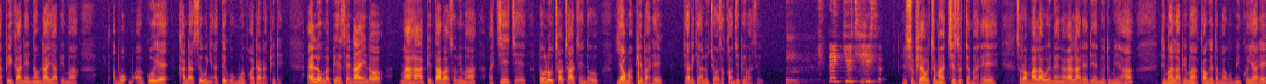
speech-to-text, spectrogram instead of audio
အပြစ်ကနေနောင်တရပြီးမှအဘို့ကိုယ့်ရဲ့ခန္ဓာစိတ်ဝိညာဉ်အတိတ်ကိုမွေးဖွားထားတာဖြစ်တယ်အဲ့လိုမပြင်ဆင်တိုင်းရင်တော့ငါဟာအပြစ်သားပါဆိုပြီးမှအကြီးအကျယ်တုံ့လှုပ်ခြောက်ခြားခြင်းတို့ရောက်မှာဖြစ်ပါတယ်။ကြားတကယ်လို့ကြောဆိုကောင်းချီးပေးပါစေ Thank you, Jesus. ။ယေရှုဖျားကိုကျွန်မကျေးဇူးတင်ပါတယ်။ ဆိုတော့မာလာဝေနိုင်ငံကလာတဲ့ဒီအမျိုးသမီးဟာဒီမှာလာပြီးမှကောင်းကင်တမန်ကိုမြင်ခွင့်ရတယ်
